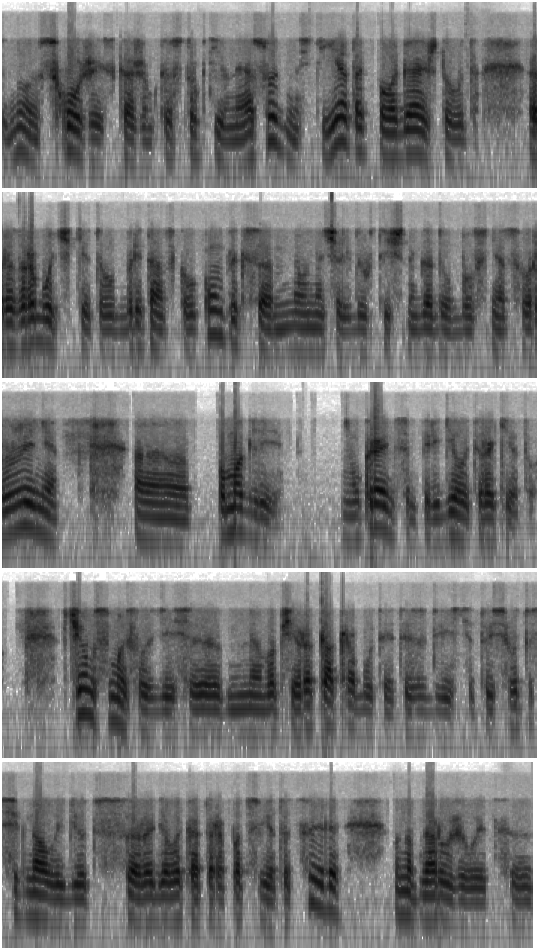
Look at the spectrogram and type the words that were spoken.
ну, схожие, скажем, конструктивные особенности. Я так полагаю, что вот разработчики этого британского комплекса, в начале 2000-х годов был снят с вооружения, э, помогли украинцам переделать ракету. В чем смысл здесь э, вообще, как работает С-200? То есть вот сигнал идет с радиолокатора по цвету цели, он обнаруживает э,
